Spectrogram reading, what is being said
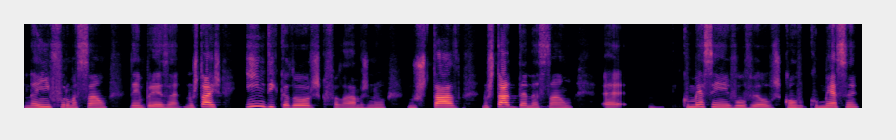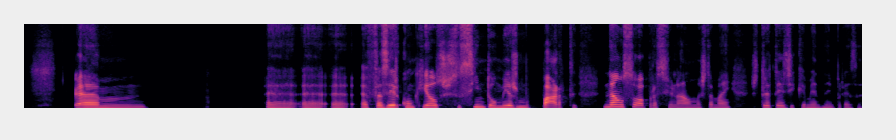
na informação da empresa, nos tais indicadores que falámos, no, no estado, no estado da nação, uh, comecem a envolvê-los, comecem um, a, a, a, fazer com que eles se sintam mesmo parte, não só operacional, mas também estrategicamente na empresa.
